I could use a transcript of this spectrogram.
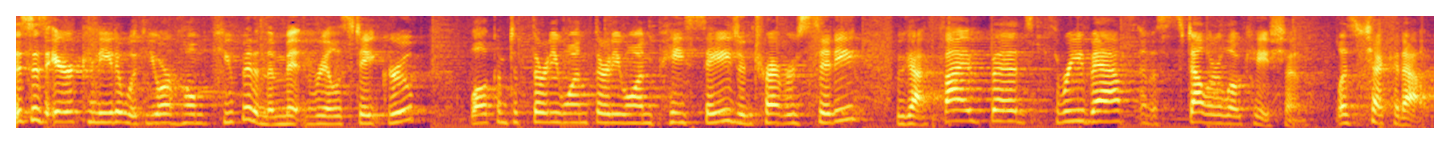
This is Eric Kaneda with Your Home Cupid and the Minton Real Estate Group. Welcome to 3131 Paysage in Traverse City. We got five beds, three baths, and a stellar location. Let's check it out.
